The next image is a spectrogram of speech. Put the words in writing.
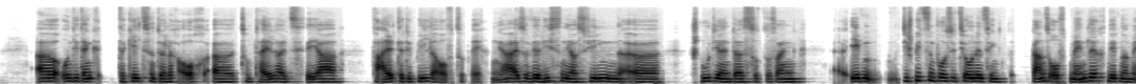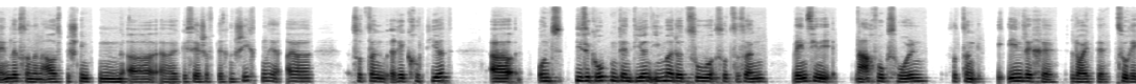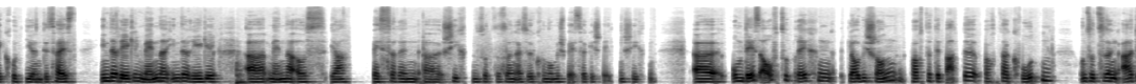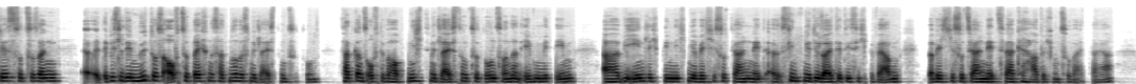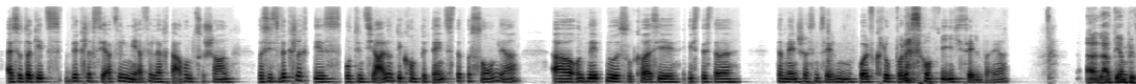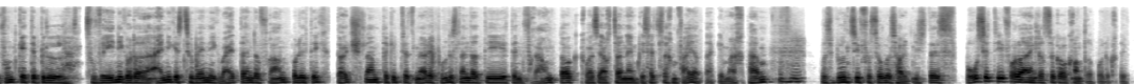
Äh, und ich denke, da gilt es natürlich auch äh, zum Teil halt sehr veraltete Bilder aufzubrechen. Ja? Also wir wissen ja aus vielen äh, Studien, dass sozusagen eben die Spitzenpositionen sind ganz oft männlich, nicht nur männlich, sondern auch aus bestimmten äh, gesellschaftlichen Schichten äh, sozusagen rekrutiert. Äh, und diese Gruppen tendieren immer dazu, sozusagen, wenn sie Nachwuchs holen, sozusagen ähnliche Leute zu rekrutieren. Das heißt, in der Regel Männer, in der Regel äh, Männer aus ja, besseren äh, Schichten sozusagen, also ökonomisch besser gestellten Schichten. Äh, um das aufzubrechen, glaube ich schon, braucht es Debatte, braucht es Quoten und sozusagen auch das sozusagen äh, ein bisschen den Mythos aufzubrechen, das hat nur was mit Leistung zu tun. Es hat ganz oft überhaupt nichts mit Leistung zu tun, sondern eben mit dem, äh, wie ähnlich bin ich mir, welche sozialen Net äh, sind mir die Leute, die sich bewerben, welche sozialen Netzwerke habe ich und so weiter. Ja? Also da geht es wirklich sehr viel mehr vielleicht darum zu schauen, was ist wirklich das Potenzial und die Kompetenz der Person, ja, äh, und nicht nur so quasi, ist es der, der Mensch aus demselben Golfclub oder so wie ich selber, ja. Äh, laut Ihrem Befund geht ein bisschen zu wenig oder einiges zu wenig weiter in der Frauenpolitik. Deutschland, da gibt es jetzt mehrere Bundesländer, die den Frauentag quasi auch zu einem gesetzlichen Feiertag gemacht haben. Mhm. Was würden Sie für sowas halten? Ist das positiv oder eigentlich sogar kontraproduktiv?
